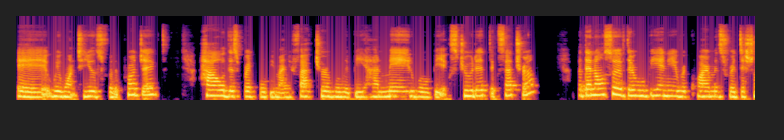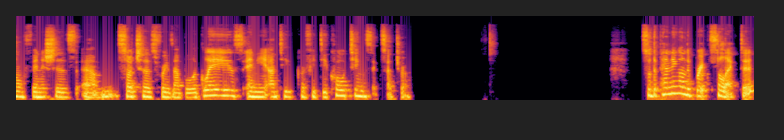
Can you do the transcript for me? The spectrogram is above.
uh, we want to use for the project, how this brick will be manufactured, will it be handmade, will it be extruded, etc. But then also if there will be any requirements for additional finishes, um, such as, for example, a glaze, any anti-graffiti coatings, etc. So depending on the brick selected,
